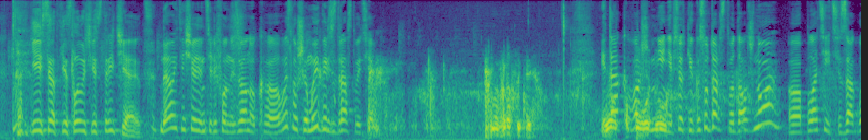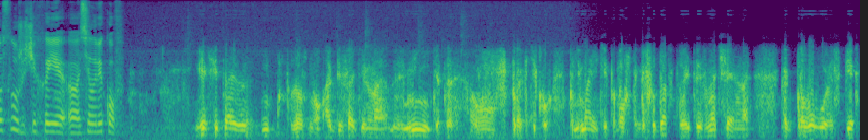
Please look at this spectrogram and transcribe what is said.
такие все-таки случаи встречаются. Давайте еще один телефонный звонок выслушаем. Игорь, здравствуйте. Здравствуйте. Итак, ну, ваше поводу... мнение, все-таки государство должно э, платить за госслужащих и э, силовиков? Я считаю, ну, должно обязательно изменить это в практику, понимаете, потому что государство это изначально, как правовой аспект,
